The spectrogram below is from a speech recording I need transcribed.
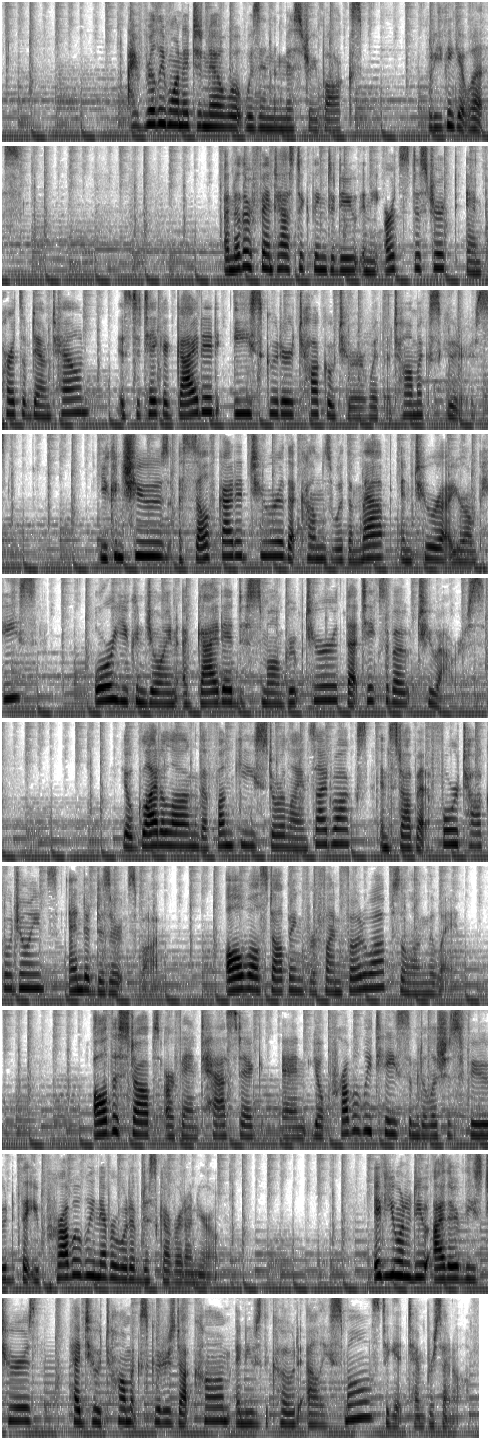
I really wanted to know what was in the mystery box. What do you think it was? Another fantastic thing to do in the Arts District and parts of downtown is to take a guided e scooter taco tour with Atomic Scooters. You can choose a self guided tour that comes with a map and tour at your own pace, or you can join a guided small group tour that takes about two hours. You'll glide along the funky store lined sidewalks and stop at four taco joints and a dessert spot, all while stopping for fun photo ops along the way. All the stops are fantastic, and you'll probably taste some delicious food that you probably never would have discovered on your own. If you want to do either of these tours, head to atomicscooters.com and use the code AlySmalls to get 10% off.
